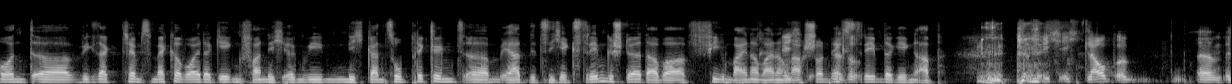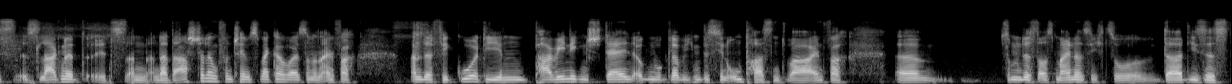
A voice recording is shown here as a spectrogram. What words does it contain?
Und äh, wie gesagt, James McAvoy dagegen fand ich irgendwie nicht ganz so prickelnd. Ähm, er hat jetzt nicht extrem gestört, aber fiel meiner Meinung ich, nach schon also, extrem dagegen ab. Also ich, ich glaube, äh, äh, es, es lag nicht jetzt an, an der Darstellung von James McAvoy, sondern einfach an der Figur, die in ein paar wenigen Stellen irgendwo, glaube ich, ein bisschen unpassend war. Einfach, ähm, zumindest aus meiner Sicht, so da dieses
